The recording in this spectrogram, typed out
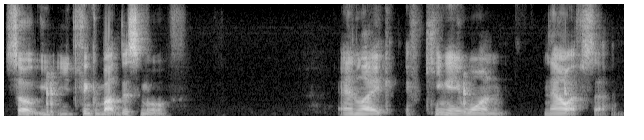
So you, you'd think about this move. And like, if king a1, now f7.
